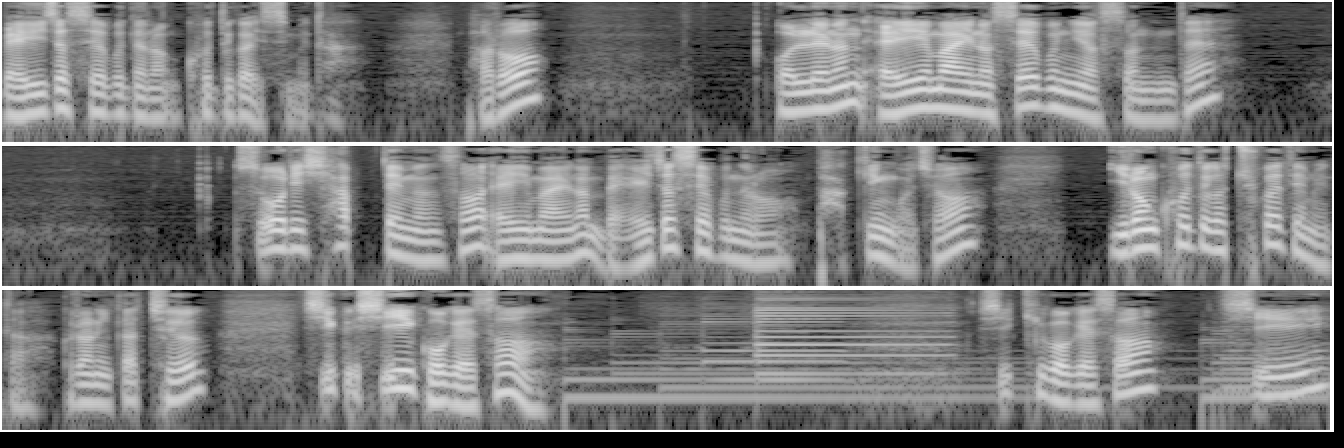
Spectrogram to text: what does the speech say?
major seven이라는 코드가 있습니다. 바로 원래는 A minor seven이었었는데 솔이 sharp 되면서 A major seven으로 바뀐 거죠. 이런 코드가 추가됩니다. 그러니까 즉 C, C 곡에서 C 키곡에서 C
